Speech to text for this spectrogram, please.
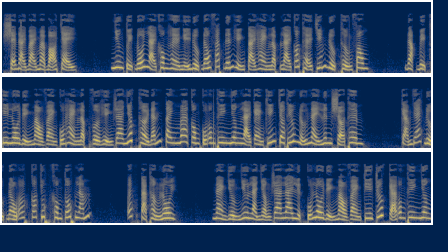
sẽ đại bại mà bỏ chạy. Nhưng tuyệt đối lại không hề nghĩ được đấu pháp đến hiện tại Hàng Lập lại có thể chiếm được thượng phong. Đặc biệt khi lôi điện màu vàng của Hàng Lập vừa hiện ra nhất thời đánh tan ma công của ông thiên nhân lại càng khiến cho thiếu nữ này linh sợ thêm. Cảm giác được đầu óc có chút không tốt lắm. Ít tà thần lôi. Nàng dường như là nhận ra lai lịch của lôi điện màu vàng kia trước cả ông thiên nhân.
